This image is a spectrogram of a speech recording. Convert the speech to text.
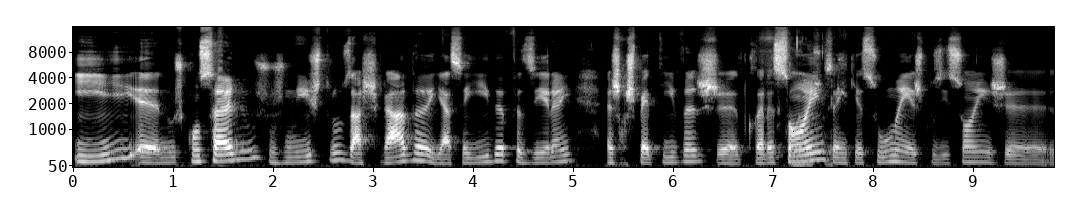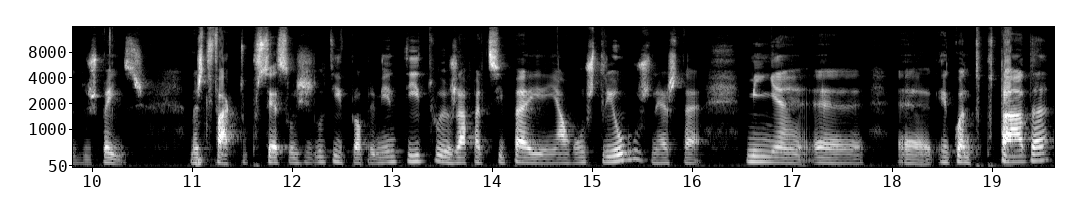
e eh, nos conselhos, os ministros, à chegada e à saída, fazerem as respectivas eh, declarações em que assumem as posições eh, dos países. Mas, de facto, o processo legislativo propriamente dito, eu já participei em alguns trílogos nesta minha, uh, uh, enquanto deputada,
